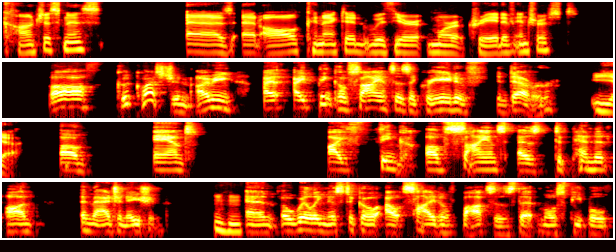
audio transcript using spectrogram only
consciousness as at all connected with your more creative interests? Uh, good question. I mean, I, I think of science as a creative endeavor. Yeah. Um, and I think of science as dependent on imagination mm-hmm. and a willingness to go outside of boxes that most people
